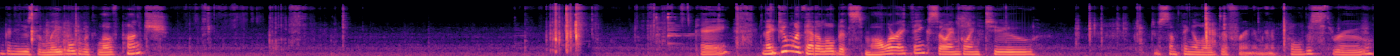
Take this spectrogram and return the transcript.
I'm going to use the labeled with love punch. Okay, and I do want that a little bit smaller, I think, so I'm going to do something a little different. I'm going to pull this through,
